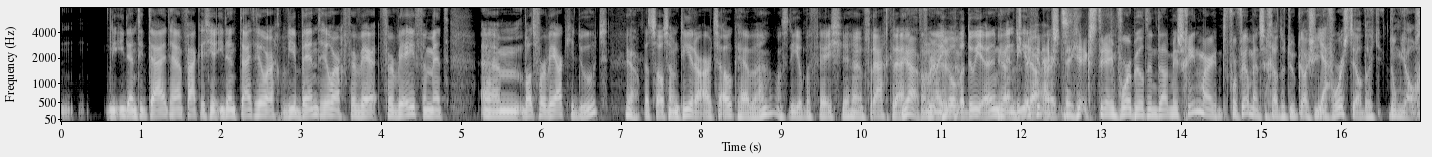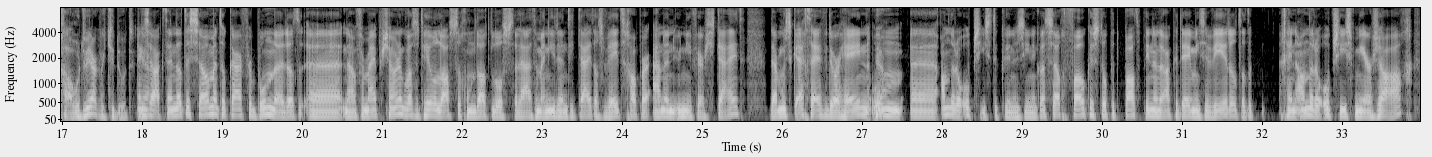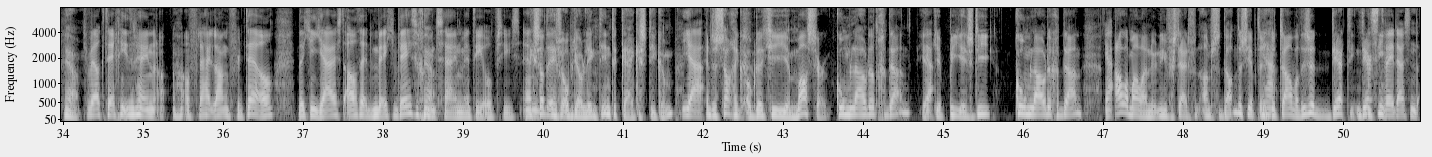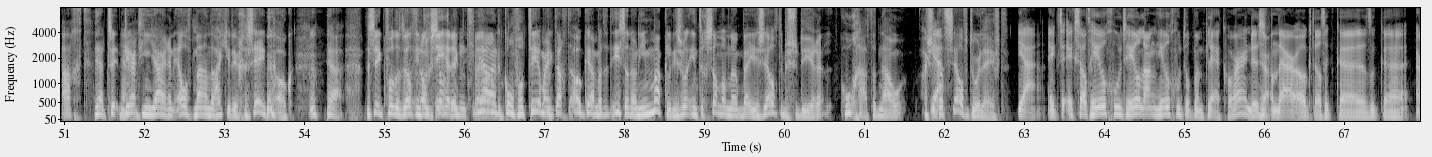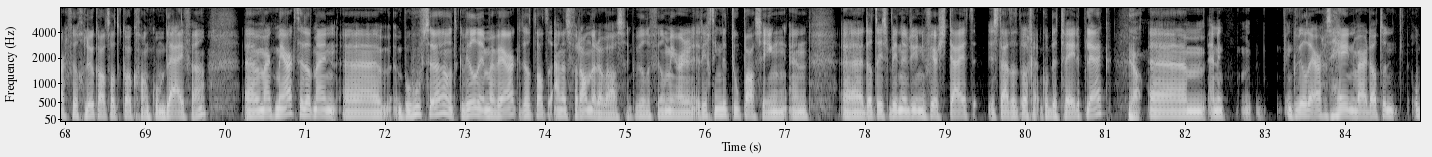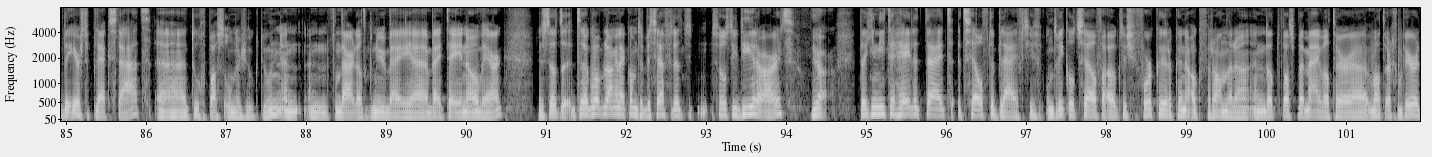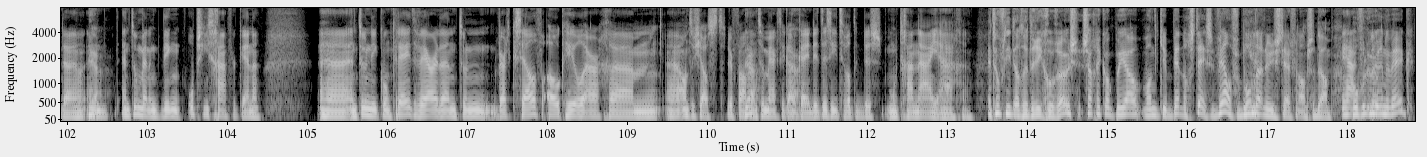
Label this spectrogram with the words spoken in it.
die identiteit. Hè, vaak is je identiteit heel erg, wie je bent, heel erg verweven met ehm, wat voor werk je doet. Ja. Dat zal zo'n dierenarts ook hebben. Als die op een feestje een vraag krijgt. Ja, van, voor- joh, wat doe je? Ik Ja, ben is een beetje een dierenarts. beetje extreem voorbeeld inderdaad misschien. Maar voor veel mensen geldt natuurlijk als je je voorstelt, dat noem je al gauw het werk wat je doet. Exact. En dat is zo met elkaar verbonden. Dat, eh, nou, voor mij persoonlijk was het heel lastig om dat los te laten. Mijn identiteit als wetenschapper aan een universiteit. Daar moest ik echt even doorheen om eh, andere opties te kunnen zien. Ik was zo gefocust op het pad binnen de academische wereld dat ik geen andere opties meer zag. Terwijl ik tegen iedereen al, vrij lang vertel dat je juist altijd een beetje bezig Ja. moet zijn met die opties. En Ik zat even op jouw LinkedIn te kijken stiekem. ja, En toen zag ik ook dat je je master cum laude had gedaan. Je Ja. hebt je PhD cum laude gedaan. Ja. Allemaal aan de Universiteit van Amsterdam. Dus je hebt er in Ja. totaal, wat is het, 13, sinds 13, 2008. ja, tw- Ja. 13 jaar en 11 maanden had je er gezeten ook. ja, dus ik vond het wel interessant. Ik, wel. de confronteren. Maar ik dacht ook, ja, maar dat is dan ook niet makkelijk. Het is wel interessant om dan ook bij jezelf te bestuderen. Hoe gaat het nou als je Ja. dat zelf doorleeft? Ja, ik, ik zat heel goed, heel lang, heel goed op een plek hoor. Dus Ja. vandaar ook dat ik, eh, dat ik eh, erg veel geluk had dat ik ook gewoon kon blijven. Eh, maar ik merkte dat mijn eh, behoefte, wat ik wilde in mijn werk, dat dat aan het veranderen was. Ik wilde veel meer richting de toepassing. En dat is binnen de universiteit, staat het op de tweede plek. Ja. Ehm, en ik, ik wilde ergens heen waar dat een, op de eerste plek staat. Uh, toegepast onderzoek doen. En, en vandaar dat ik nu bij, uh, bij TNO werk. Dus dat, het is ook wel belangrijk om te beseffen dat, zoals die dierenarts, ja. dat je niet de hele tijd hetzelfde blijft. Je ontwikkelt zelf ook. Dus je voorkeuren kunnen ook veranderen. En dat was bij mij wat er, wat er gebeurde. En, en toen ben ik ding opties gaan verkennen. Uh, en toen die concreet werden, toen werd ik zelf ook heel erg um, uh, enthousiast ervan. En toen merkte ik, oké, dit is iets wat ik dus moet gaan najagen. Het hoeft niet altijd rigoureus, zag ik ook bij jou. Want je bent nog steeds wel verbonden aan de Universiteit van Amsterdam. Hoeveel uur in de week?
